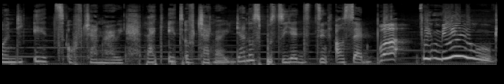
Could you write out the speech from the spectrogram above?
on the 8th of january. Like 8th of january. They're not supposed to hear this thing outside but we move.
